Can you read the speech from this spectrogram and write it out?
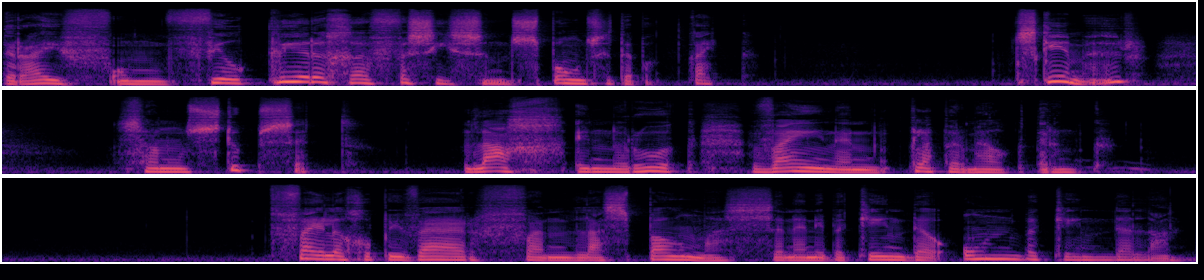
dryf om veelkleurige visse en sponse te bekyk. Skimmer sal ons stoep sit, lag en rook, wyn en klappermelk drink veilig op die werf van Las Palmas in 'n bekende onbekende land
